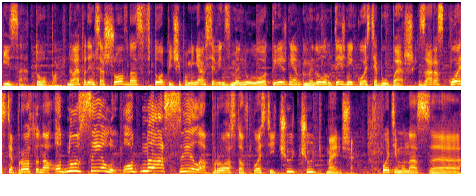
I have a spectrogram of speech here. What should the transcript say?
Із топа. Давай подивимося, що в нас в топі. Чи помінявся він з минулого тижня? В минулому тижні Костя був перший. Зараз Костя просто на одну силу. Одна сила просто в Кості чуть-чуть менше. Потім у нас е,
